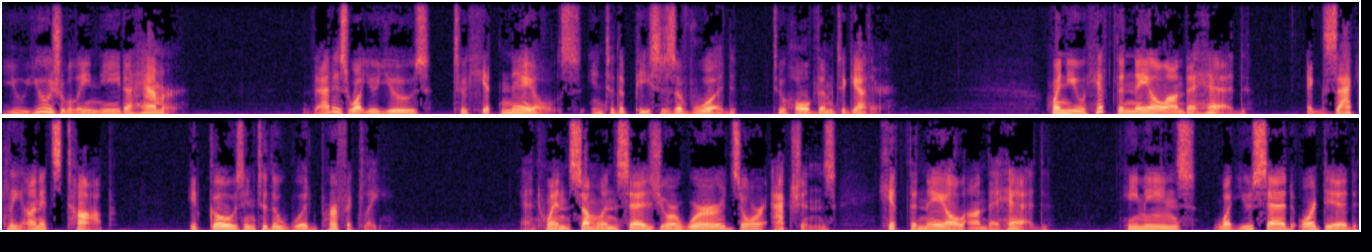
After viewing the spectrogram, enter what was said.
you usually need a hammer. That is what you use to hit nails into the pieces of wood to hold them together. When you hit the nail on the head, exactly on its top, it goes into the wood perfectly. And when someone says your words or actions hit the nail on the head, he means what you said or did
